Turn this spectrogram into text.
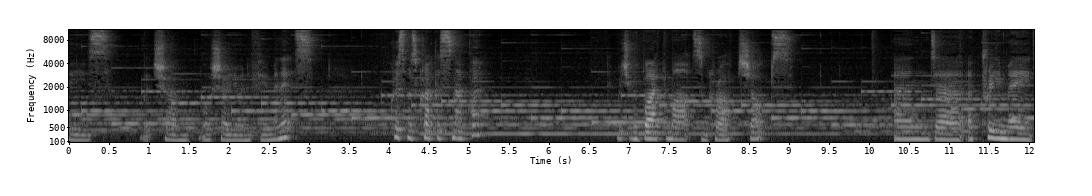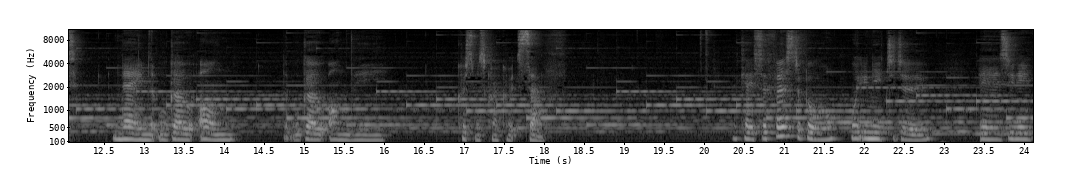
these, which um, I'll show you in a few minutes. Christmas cracker snapper, which you can buy from arts and crafts shops, and uh, a pre-made name that will go on that will go on the Christmas cracker itself. Okay, so first of all, what you need to do is you need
